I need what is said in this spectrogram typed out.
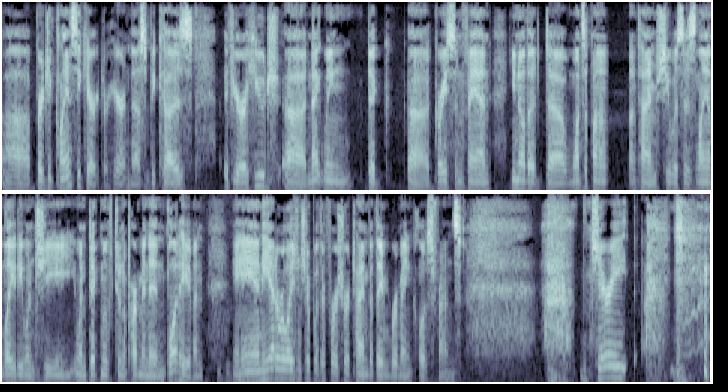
uh, Bridget Clancy character here in this because if you're a huge uh, Nightwing Dick uh, Grayson fan, you know that uh, once upon a time she was his landlady when she when Dick moved to an apartment in Blüdhaven, and he had a relationship with her for a short time, but they remained close friends. Jerry,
